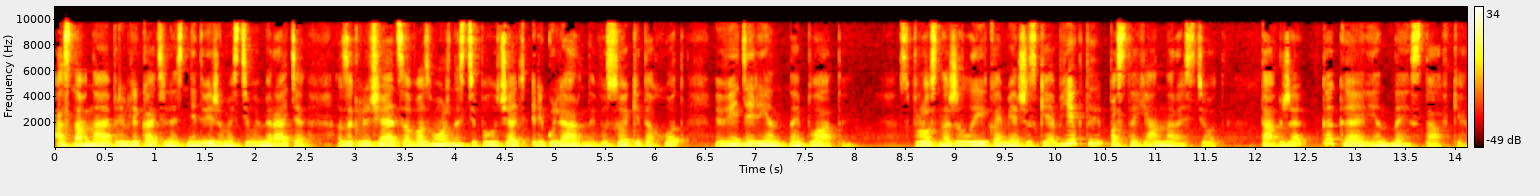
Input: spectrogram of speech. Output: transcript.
Основная привлекательность недвижимости в Эмирате заключается в возможности получать регулярный высокий доход в виде рентной платы – Спрос на жилые и коммерческие объекты постоянно растет, так же, как и арендные ставки.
